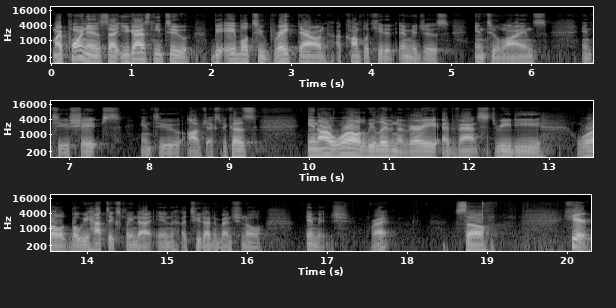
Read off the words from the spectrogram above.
my point is that you guys need to be able to break down a complicated images into lines, into shapes, into objects. Because in our world, we live in a very advanced 3D world, but we have to explain that in a two-dimensional image, right? So here,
